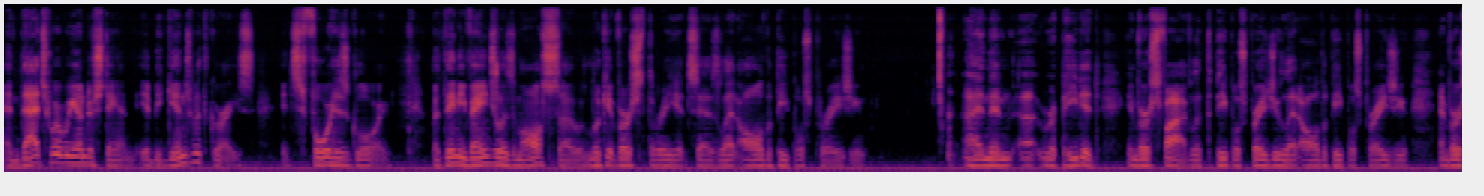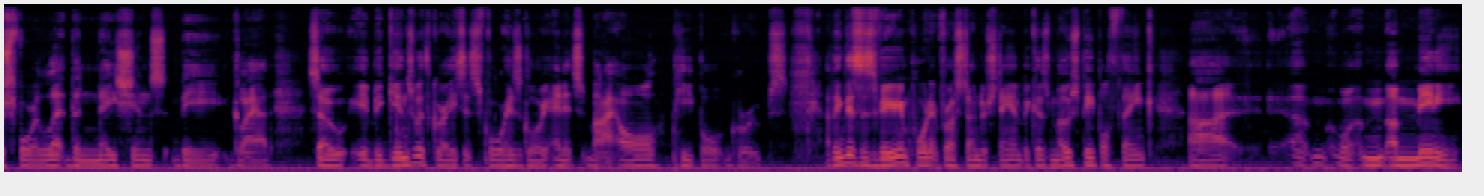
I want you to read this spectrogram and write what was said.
And that's where we understand it begins with grace, it's for His glory. But then evangelism also, look at verse 3, it says, Let all the peoples praise you and then uh, repeated in verse 5 let the peoples praise you let all the peoples praise you. And verse 4 let the nations be glad. So it begins with grace it's for his glory and it's by all people groups. I think this is very important for us to understand because most people think uh, uh, well, uh, many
